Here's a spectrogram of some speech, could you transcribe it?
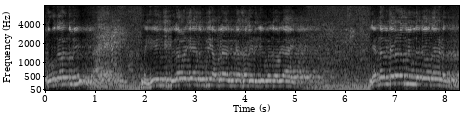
करू देणार तुम्ही? मग हे यांची पिलावळ जी आहेत उभी आपल्या विकास आघाडीचे उमेदवार जे आहेत यांना विचारा ना तुम्ही उद्या गावात आल्यानंतर.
